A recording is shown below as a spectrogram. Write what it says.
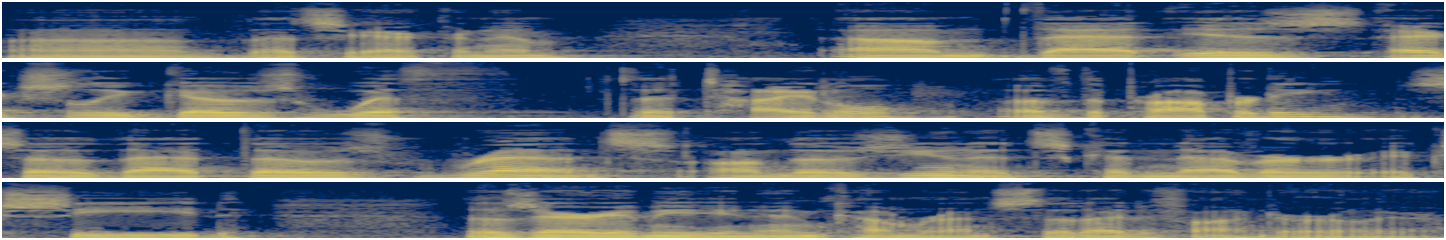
uh, that's the acronym, um, that is actually goes with the title of the property so that those rents on those units can never exceed those area median income rents that I defined earlier.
